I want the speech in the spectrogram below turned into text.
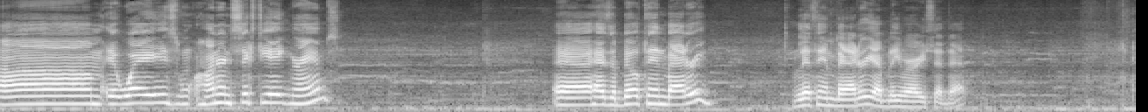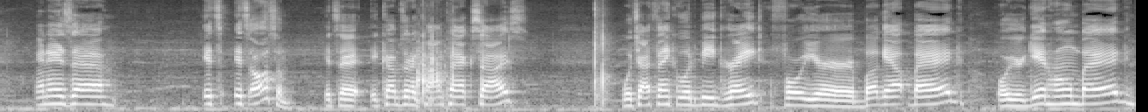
Um, it weighs 168 grams. Uh, has a built-in battery. Lithium battery. I believe I already said that. And is a it's it's awesome. It's a it comes in a compact size, which I think would be great for your bug out bag or your get home bag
